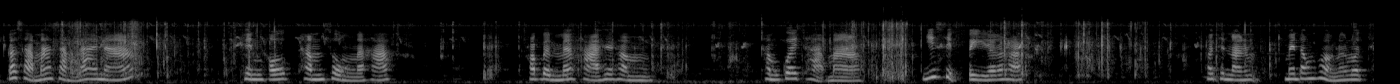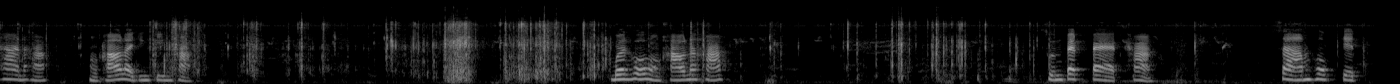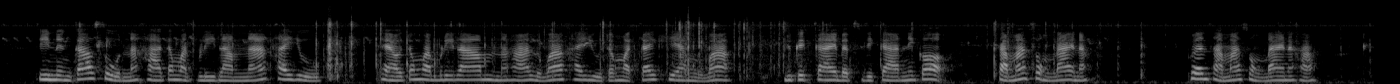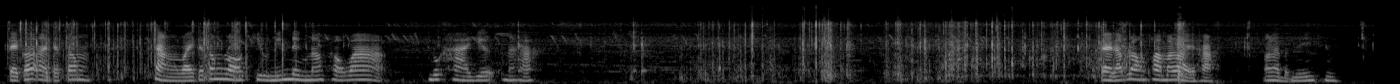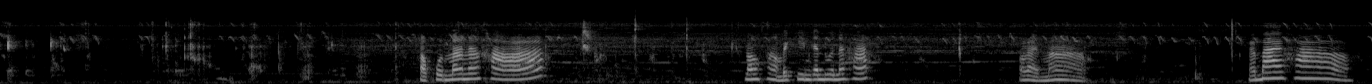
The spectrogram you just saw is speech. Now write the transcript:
ก็สามารถสั่งได้นะ เพนเขาทำส่งนะคะ เขาเป็นแม่ค้าที่ทำ ทำกล้วยฉาบมา 20 ปีแล้วนะคะ เพราะฉะนั้นไม่ต้องห่วงเรื่องรสชาตินะคะ ของเขาอร่อยจริง ๆ ค่ะ เบอร์โทรของเขานะคะ 088 ค่ะ 367 4190 นะคะ จังหวัดบุรีรัมย์นะ ใครอยู่แถวจังหวัดบุรีรัมย์นะคะ หรือว่าใครอยู่จังหวัดใกล้เคียง หรือว่าอยู่ไกลๆแบบสิริการนี่ก็ สามารถส่งได้นะ เพื่อนสามารถส่งได้นะคะ แต่ก็อาจจะต้องสั่งไว้ก็ต้องรอคิวนิดนึงเนาะเพราะว่าลูกค้าเยอะนะคะแต่รับรองความอร่อยค่ะ อร่อยแบบนี้จริงขอบคุณมากนะคะ ลองสั่งไปกินกันดูนะคะ อร่อยมาก บ๊ายบายค่ะ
